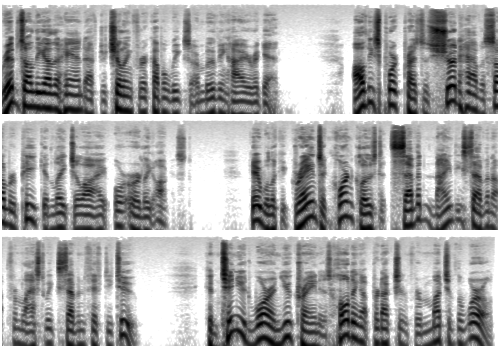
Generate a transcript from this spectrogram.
Ribs, on the other hand, after chilling for a couple weeks, are moving higher again. All these pork prices should have a summer peak in late July or early August. Okay, we'll look at grains and corn closed at 797 up from last week's 752. Continued war in Ukraine is holding up production for much of the world.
